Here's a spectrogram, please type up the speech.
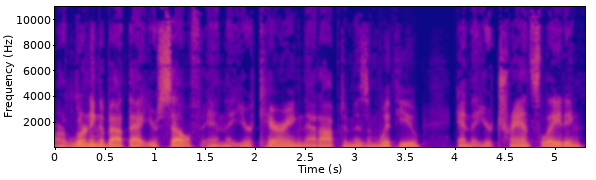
are learning about that yourself and that you're carrying that optimism with you and that you're translating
